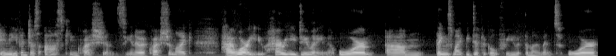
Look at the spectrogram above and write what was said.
in even just asking questions you know a question like how are you? How are you doing? or um, things might be difficult for you at the moment or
